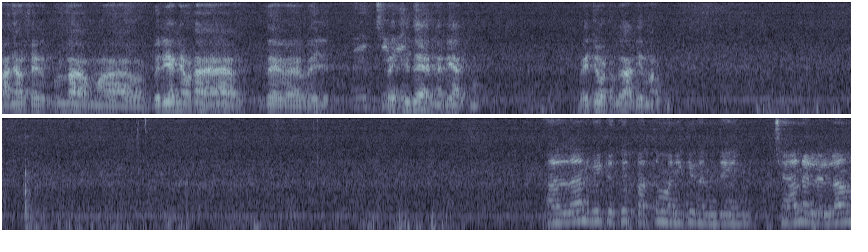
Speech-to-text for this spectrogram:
தஞ்சாவூர் சைடு ஃபுல்லாக பிரியாணியோட இது வெஜ் வெஜ்ஜு தான் நிறையா இருக்கும். வெஜ் ஹோட்டல் தான் அதிகமாக இருக்கும். அதுதான் வீட்டுக்கு பத்து மணிக்கு வந்தேன். சேனல் எல்லாம்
